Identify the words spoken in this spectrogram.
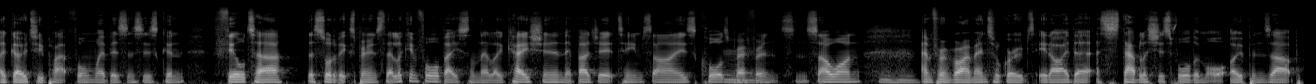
a go-to platform where businesses can filter the sort of experience they're looking for based on their location, their budget, team size, cause Mm. preference, and so on. Mhm. And for environmental groups, it either establishes for them or opens up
